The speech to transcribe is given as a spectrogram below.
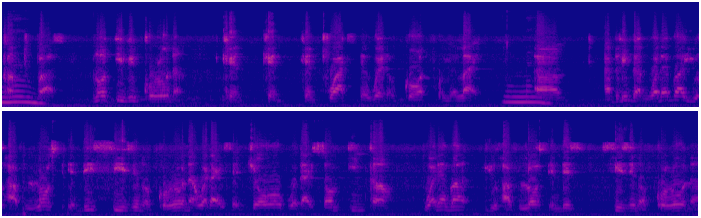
come to pass. Not even Corona can can can thwart the word of God for your life. Amen. Um, I believe that whatever you have lost in this season of Corona, whether it's a job, whether it's some income, whatever you have lost in this season of Corona,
